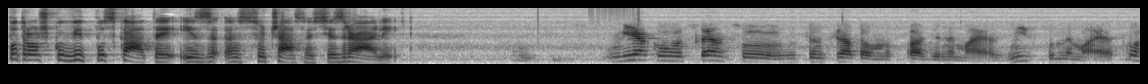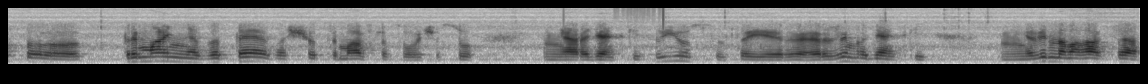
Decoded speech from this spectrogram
потрошку відпускати із сучасності, з реалій? Ніякого сенсу цим святом насправді немає. Змісту немає. Просто тримання за те, за що тримався свого часу Радянський Союз, цей режим радянський. Він намагався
